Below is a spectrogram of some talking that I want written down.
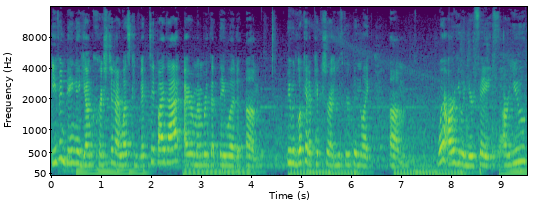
even being a young Christian, I was convicted by that. I remember that they would, um, we would look at a picture at youth group and like, um, where are you in your faith? Are you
